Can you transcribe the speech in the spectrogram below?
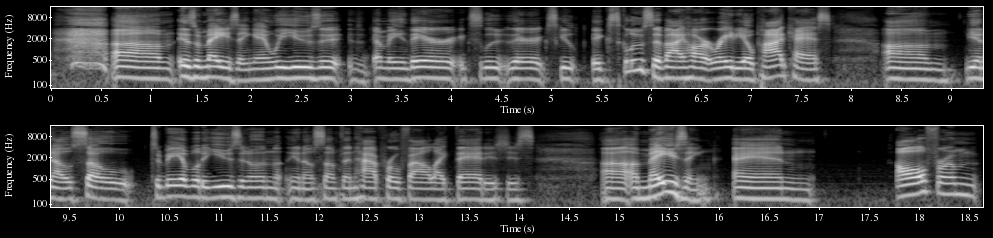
um, is amazing. And we use it. I mean, their, exclu- their excu- exclusive iHeartRadio podcast. Um, you know, so to be able to use it on, you know, something high profile like that is just uh, amazing. And all from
